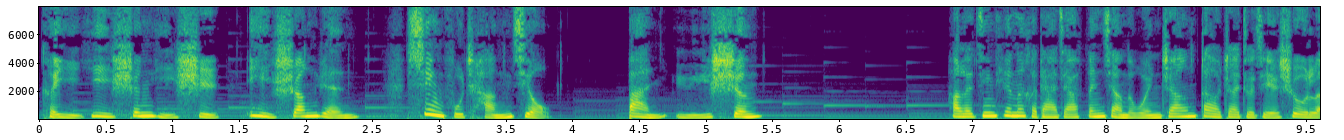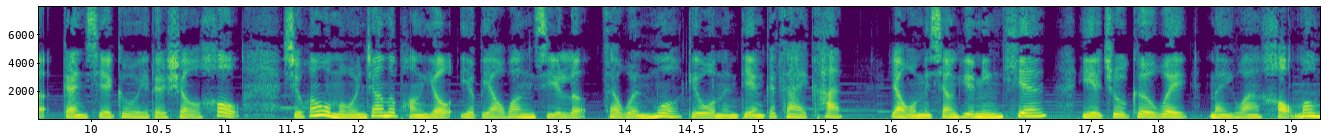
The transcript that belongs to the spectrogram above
可以一生一世一双人，幸福长久。伴余生。好了，今天呢和大家分享的文章到这就结束了，感谢各位的守候。喜欢我们文章的朋友，也不要忘记了在文末给我们点个再看，让我们相约明天。也祝各位每晚好梦。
